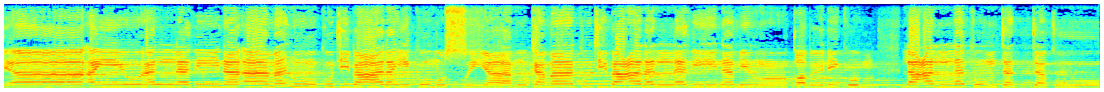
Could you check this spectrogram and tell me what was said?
يا ايها الذين امنوا كتب عليكم الصيام كما كتب على الذين من قبلكم لعلكم تتقون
